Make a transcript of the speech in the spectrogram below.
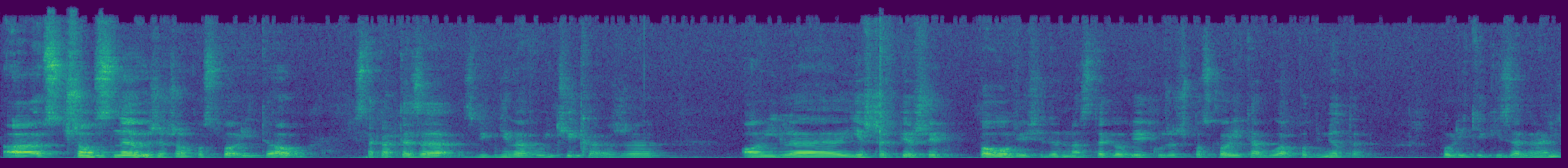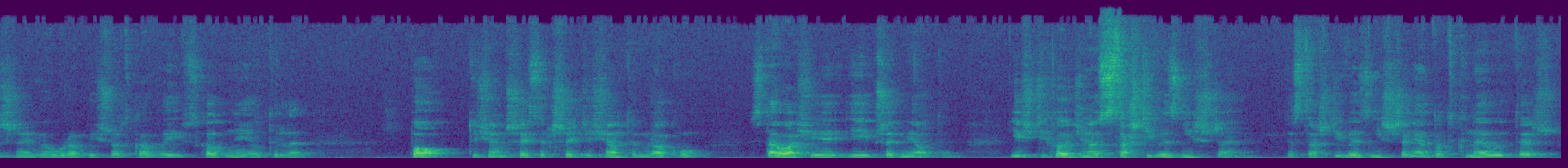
a wstrząsnęły Rzeczą Jest taka teza Zbigniewa Wójcika, że o ile jeszcze w pierwszej połowie XVII wieku Rzeczpospolita była podmiotem polityki zagranicznej w Europie Środkowej i Wschodniej, o tyle po 1660 roku stała się jej przedmiotem. Jeśli chodzi o straszliwe zniszczenia. Te straszliwe zniszczenia dotknęły też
